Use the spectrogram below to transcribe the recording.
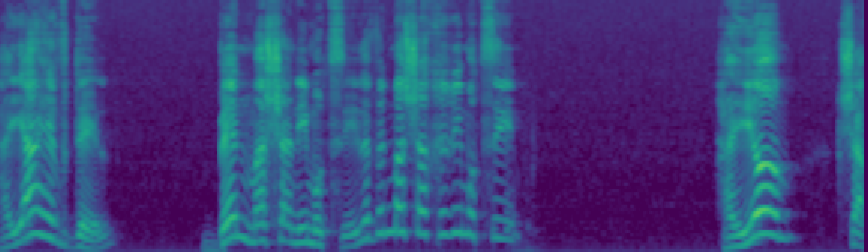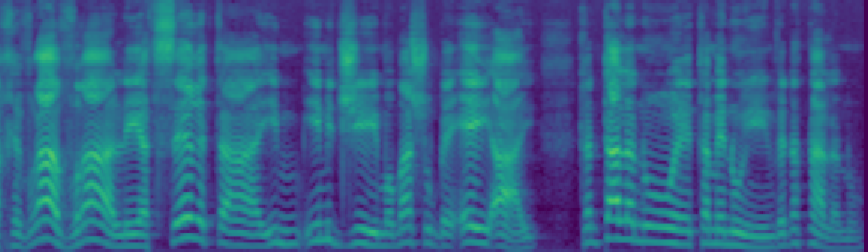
היה הבדל בין מה שאני מוציא לבין מה שאחרים מוציאים. היום, כשהחברה עברה לייצר את האימג'ים או משהו ב-AI, קנתה לנו את המנויים ונתנה לנו.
